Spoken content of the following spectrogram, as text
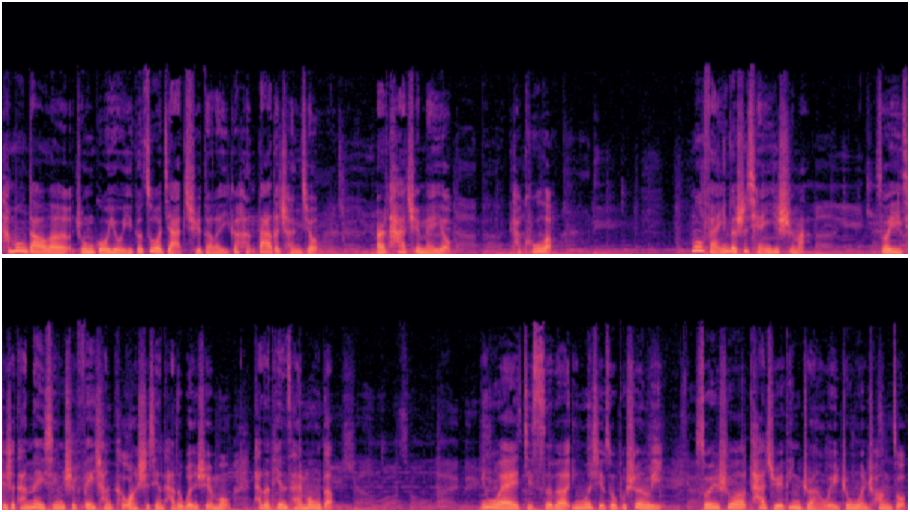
他梦到了中国有一个作家取得了一个很大的成就，而他却没有。他哭了。梦反映的是潜意识嘛，所以其实他内心是非常渴望实现他的文学梦、他的天才梦的。因为几次的英文写作不顺利，所以说他决定转为中文创作。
